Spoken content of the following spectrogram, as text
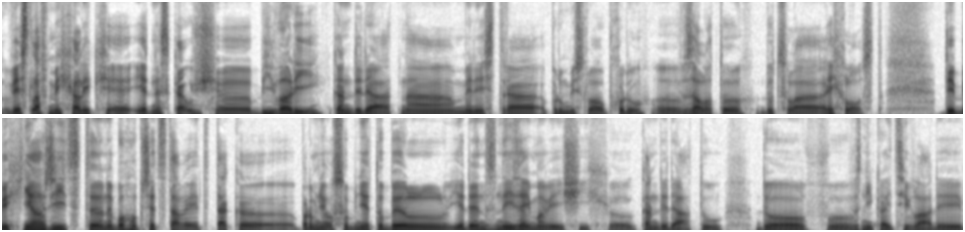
Věslav Michalik je dneska už eh, bývalý kandidát na ministra průmyslu a obchodu. Eh, vzalo to docela rychlost. Kdybych měl říct nebo ho představit, tak eh, pro mě osobně to byl jeden z nejzajímavějších kandidátů do vznikající vlády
